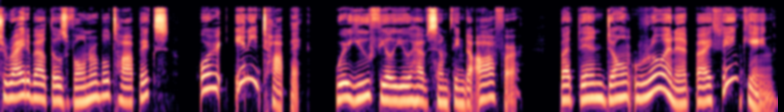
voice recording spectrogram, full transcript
to write about those vulnerable topics or any topic where you feel you have something to offer. But then don't ruin it by thinking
